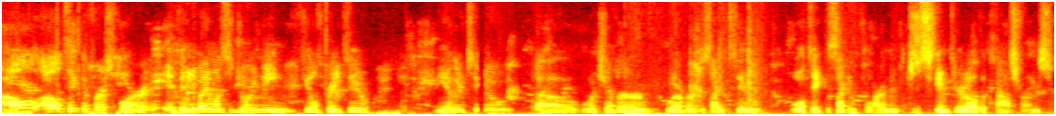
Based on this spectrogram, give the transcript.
I'll I'll take the first floor. If anybody wants to join me, feel free to. The other two, uh, whichever whoever decides to, will take the second floor and just skim through all the classrooms.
